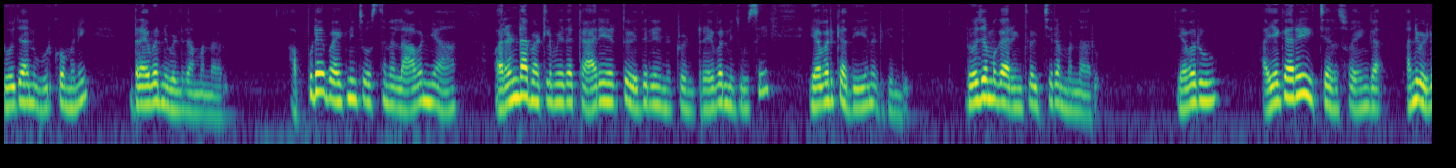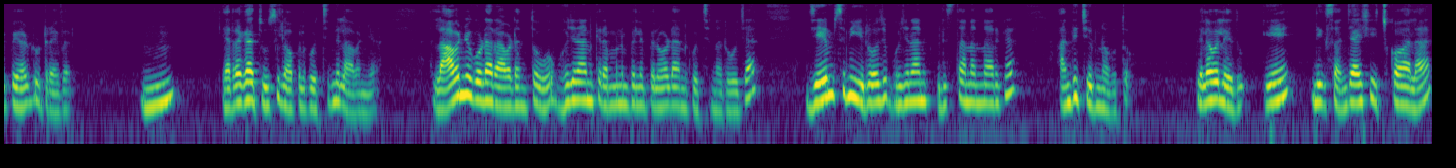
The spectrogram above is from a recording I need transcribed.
రోజాని ఊరుకోమని డ్రైవర్ని వెళ్ళి రమ్మన్నారు. అప్పుడే బయట నుంచి వస్తున్న లావణ్య వరండా మెట్ల మీద క్యారియర్తో ఎదురైనటువంటి డ్రైవర్ని చూసి ఎవరికి అది అని అడిగింది. రోజమ్మ గారింట్లో ఇచ్చిరమ్మన్నారు ఎవరు? అయ్యగారే ఇచ్చారు స్వయంగా అని వెళ్ళిపోయాడు డ్రైవర్. ఎర్రగా చూసి లోపలికి వచ్చింది లావణ్య. లావణ్య కూడా రావడంతో భోజనానికి రమ్మని పిల్లని పిలవడానికి వచ్చిన రోజా జేమ్స్ని ఈరోజు భోజనానికి పిలుస్తానన్నారుగా అంది చిరునవ్వుతో. పిలవలేదు. ఏ? నీకు సంజాయిషి ఇచ్చుకోవాలా?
